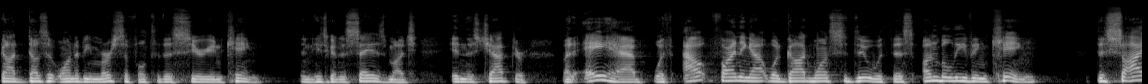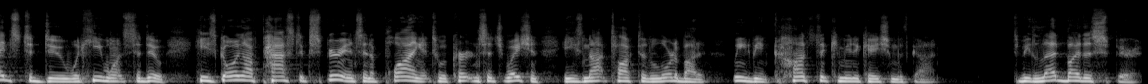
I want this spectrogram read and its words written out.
God doesn't want to be merciful to this Syrian king. And he's going to say as much in this chapter. But Ahab, without finding out what God wants to do with this unbelieving king, decides to do what he wants to do. He's going off past experience and applying it to a current situation. He's not talked to the Lord about it. We need to be in constant communication with God, to be led by the Spirit,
